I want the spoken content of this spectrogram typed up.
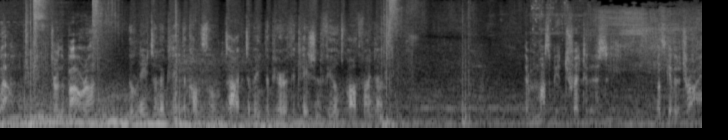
Well, turn the power on. Need to locate the console to activate the purification field, Pathfinder. There must be a trick to this. Let's give it a try.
